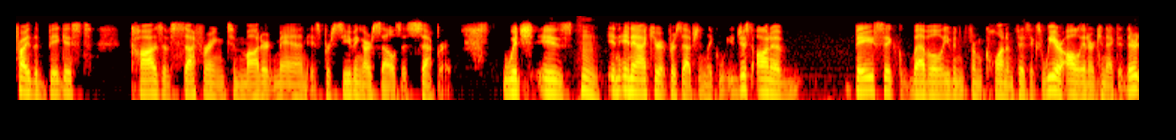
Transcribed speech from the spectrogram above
probably the biggest cause of suffering to modern man is perceiving ourselves as separate which is hmm. an inaccurate perception like just on a basic level, even from quantum physics, we are all interconnected. There,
